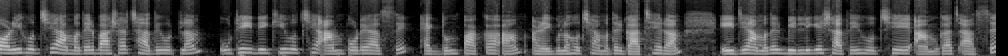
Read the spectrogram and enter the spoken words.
পরেই হচ্ছে আমাদের বাসার ছাদে উঠলাম। উঠেই দেখি হচ্ছে আম পড়ে আছে, একদম পাকা আম, আর এগুলো হচ্ছে আমাদের গাছের আম। এই যে আমাদের বিল্ডিং এর সাথেই হচ্ছে আম গাছ আছে।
